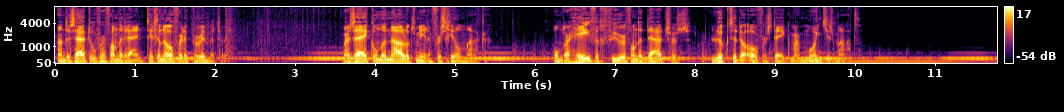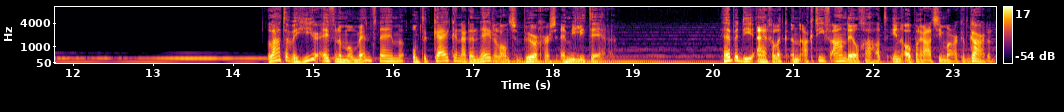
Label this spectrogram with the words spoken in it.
aan de zuidoever van de Rijn, tegenover de perimeter. Maar zij konden nauwelijks meer een verschil maken. Onder hevig vuur van de Duitsers lukte de oversteek maar mondjesmaat. Laten we hier even een moment nemen om te kijken naar de Nederlandse burgers en militairen. Hebben die eigenlijk een actief aandeel gehad in operatie Market Garden?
